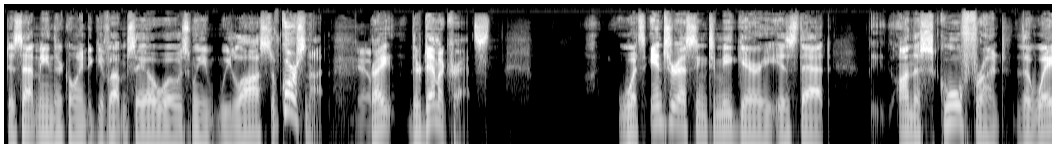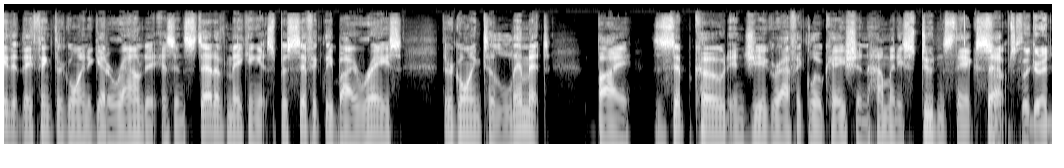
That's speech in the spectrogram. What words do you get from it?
does that mean they're going to give up and say, "Oh, woes, we we lost"? Of course not Yep. right? They're Democrats. What's interesting to me, Gary, is that on the school front, the way that they think they're going to get around it is instead of making it specifically by race, they're going to limit by zip code and geographic location how many students they accept. so they're going to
